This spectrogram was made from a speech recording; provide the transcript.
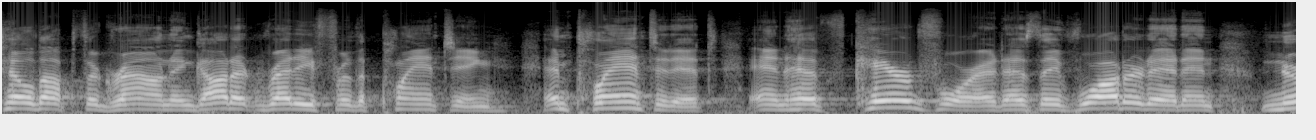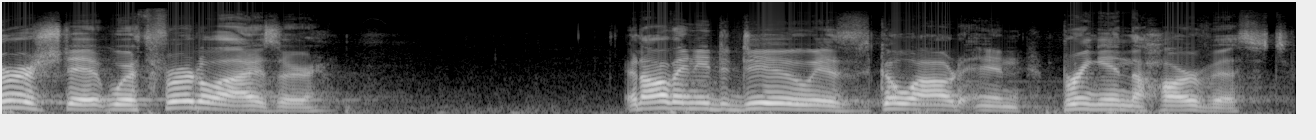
tilled up the ground and got it ready for the planting and planted it and have cared for it as they've watered it and nourished it with fertilizer. And all they need to do is go out and bring in the harvest.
